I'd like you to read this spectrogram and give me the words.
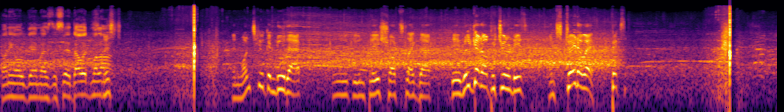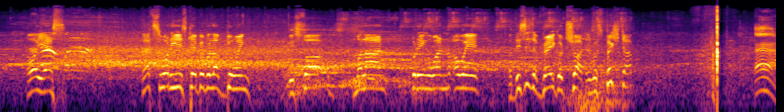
Funny old game, as they say. Dawid Malan. And once you can do that, you can play shots like that, they will get opportunities and straight away picks. Oh yes, that's what he is capable of doing. We saw Malan putting one away, but this is a very good shot. It was pitched up. And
